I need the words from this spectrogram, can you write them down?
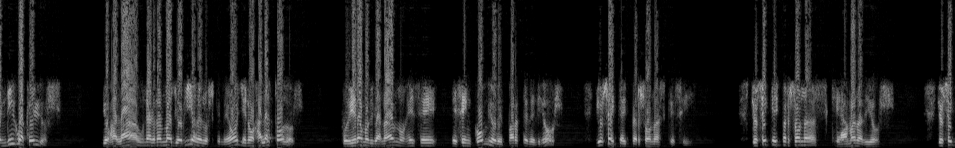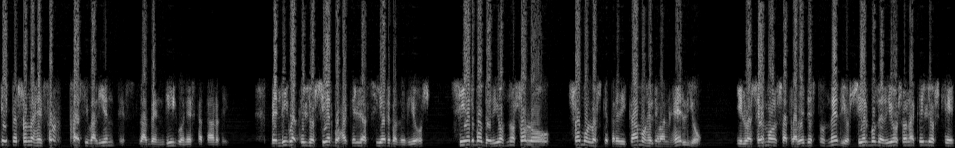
bendigo a aquellos, y ojalá una gran mayoría de los que me oyen, ojalá todos, pudiéramos ganarnos ese, ese encomio de parte de Dios, yo sé que hay personas que sí. Yo sé que hay personas que aman a Dios. Yo sé que hay personas esforzadas y valientes. Las bendigo en esta tarde. Bendigo a aquellos siervos, a aquellas siervas de Dios. Siervos de Dios no solo somos los que predicamos el Evangelio y lo hacemos a través de estos medios. Siervos de Dios son aquellos que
